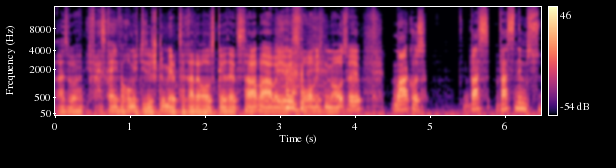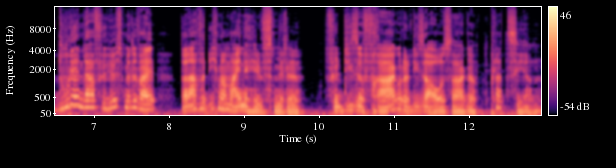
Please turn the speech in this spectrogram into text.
Also ich weiß gar nicht, warum ich diese Stimme jetzt gerade ausgesetzt habe, aber ihr wisst, worauf ich hinaus will. Markus, was, was nimmst du denn da für Hilfsmittel? Weil danach würde ich mal meine Hilfsmittel für diese Frage oder diese Aussage platzieren.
